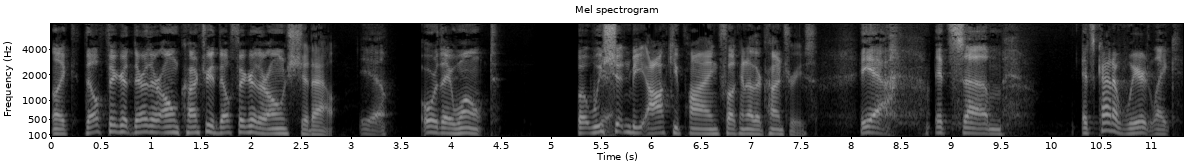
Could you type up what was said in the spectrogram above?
like they'll figure they're their own country, they'll figure their own shit out. yeah, Or they won't. But we Yeah. shouldn't be occupying fucking other countries. yeah. It's um, it's kind of weird. Like,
